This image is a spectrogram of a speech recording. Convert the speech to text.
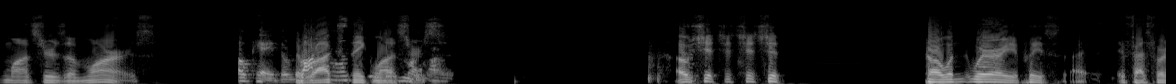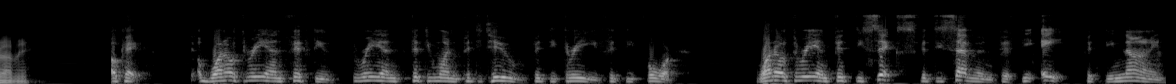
monsters of Mars. Okay, the, The rock, rock snake monsters of monsters. Oh shit! Shit! Shit! Shit! Carl, when, where are you? Please, uh, fast forward on me. Okay, 103 and 53 and 51, 52, 53, 54, 103 and 56, 57, 58, 59,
